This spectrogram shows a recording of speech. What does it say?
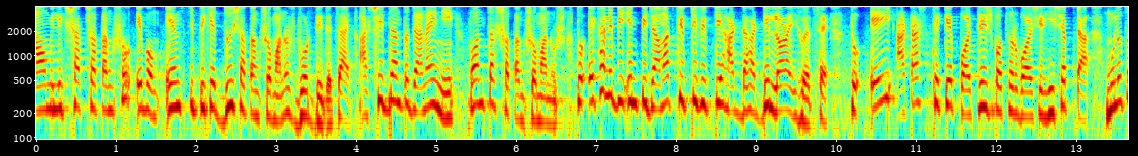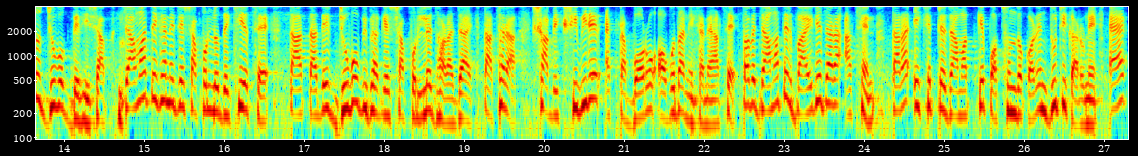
আওয়ামী লীগ সাত শতাংশ এবং এনসিপিকে দুই শতাংশ মানুষ ভোট দিতে চায়। আর সিদ্ধান্ত জানায়নি পঞ্চাশ শতাংশ মানুষ। তো এখানে বিএনপি জামাত ফিফটি ফিফটি হাড্ডাহাড্ডি লড়াই হয়েছে। তো এই আটাশ থেকে ৩৫ বছর বয়সের হিসেবটা মূলত যুবকদের হিসাব। জামাত এখানে যে সাফল্য দেখিয়েছে, তা তাদের যুব বিভাগের সাফল্যে ধরা যায়। তাছাড়া সাবেক শিবিরের একটা বড় অবদান এখানে আছে। তবে জামাতের বাইরে যারা আছেন, তারা এক্ষেত্রে জামাতকে পছন্দ করেন দুটি কারণে। এক,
